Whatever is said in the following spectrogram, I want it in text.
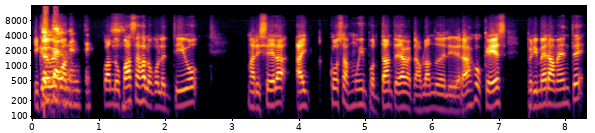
Y creo Totalmente. que cuando, pasas a lo colectivo, Marisela, hay cosas muy importantes, hablando de liderazgo, que es primeramente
